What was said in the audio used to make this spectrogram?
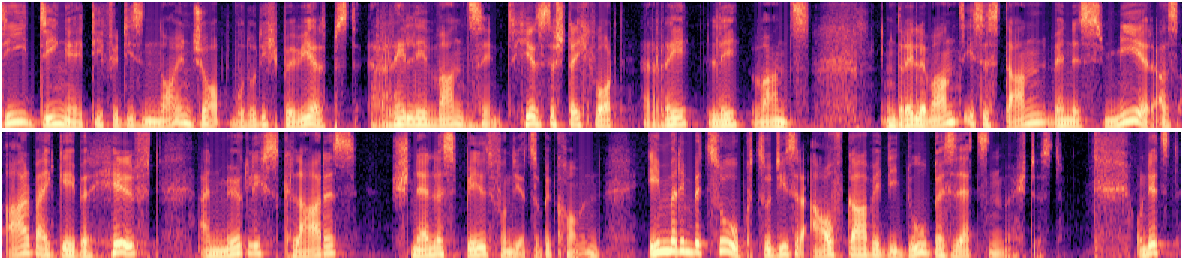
die Dinge, die für diesen neuen Job, wo du dich bewirbst, relevant sind. Hier ist das Stichwort Relevanz. Und relevant ist es dann, wenn es mir als Arbeitgeber hilft, ein möglichst klares, schnelles Bild von dir zu bekommen. Immer in Bezug zu dieser Aufgabe, die du besetzen möchtest. Und jetzt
